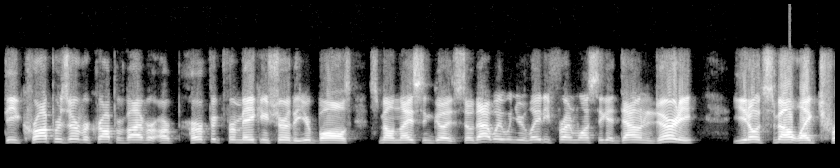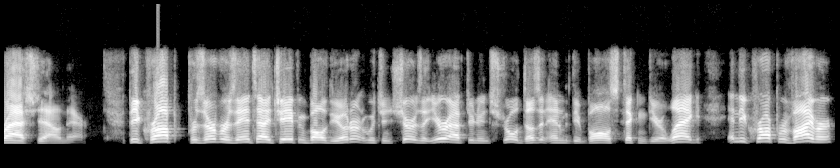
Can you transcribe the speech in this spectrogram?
The Crop Preserver, Crop Reviver are perfect for making sure that your balls smell nice and good. So that way, when your lady friend wants to get down and dirty, you don't smell like trash down there. The Crop Preserver is anti chafing ball deodorant, which ensures that your afternoon stroll doesn't end with your balls sticking to your leg. And the Crop Reviver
